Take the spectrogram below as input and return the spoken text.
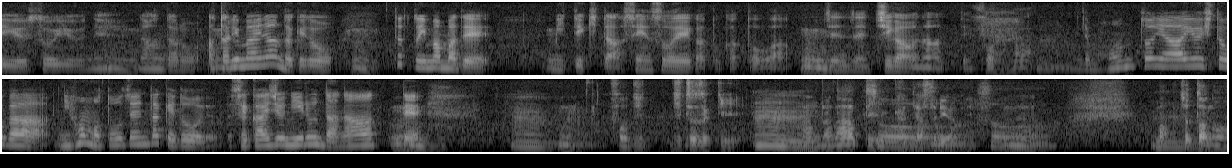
ていうそういうね、うん。なんだろう当たり前なんだけど、ちょっと今まで見てきた戦争映画とかとはうん。うん全然違うなって、そうやな。うん。でも本当にああいう人が日本も当然だけど世界中にいるんだなって、うん。うん。うん。そうじ地続きうん。なんだなっていう感じはするよね。そう。まうん。ちょっとあの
